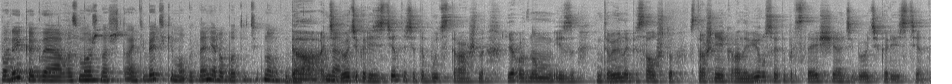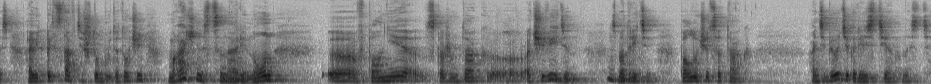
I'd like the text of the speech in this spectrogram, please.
поры, когда возможно, что антибиотики могут да, не работать. Ну, да, антибиотикорезистентность да. это будет страшно. Я в одном из интервью написал, что страшнее коронавируса это предстоящая антибиотикорезистентность. А ведь представьте, что будет. Это очень мрачный сценарий, mm-hmm. но он э, вполне, скажем так, э, очевиден. Mm-hmm. Смотрите, получится так. Антибиотикорезистентность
